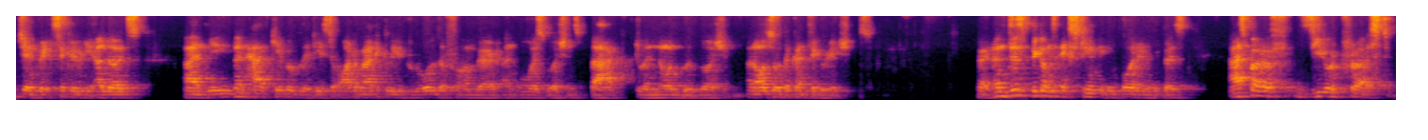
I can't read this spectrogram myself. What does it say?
generate security alerts, and we even have capabilities to automatically roll the firmware and OS versions back to a known good version, and also the configurations. Right, and this becomes extremely important because as part of zero trust,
